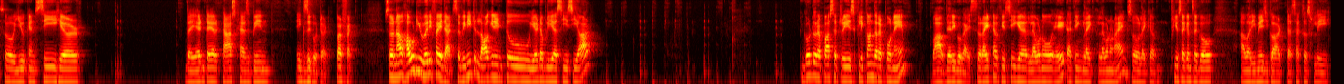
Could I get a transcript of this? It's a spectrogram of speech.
So you can see here the entire task has been executed. Perfect. So now how do you verify that? So we need to log in into AWS ECR. Go to repositories, click on the repo name. Wow, there you go guys. So right now if you see here 1108, I think like 1109. So like a few seconds ago, our image got uh, successfully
